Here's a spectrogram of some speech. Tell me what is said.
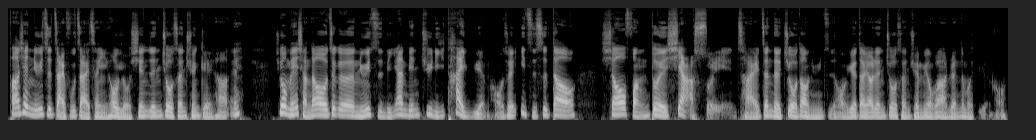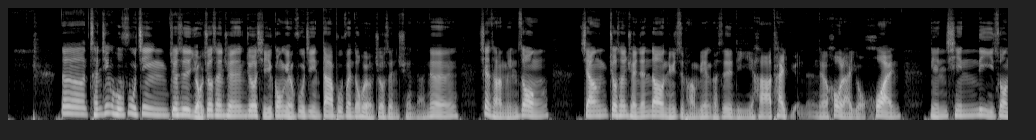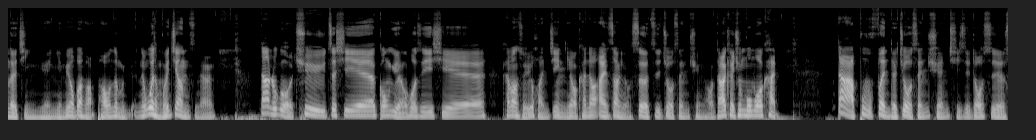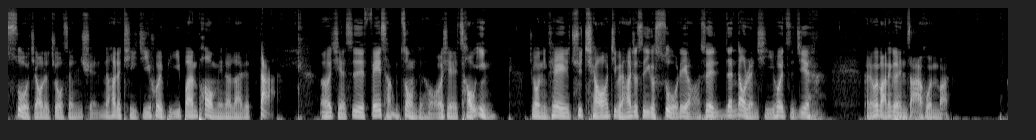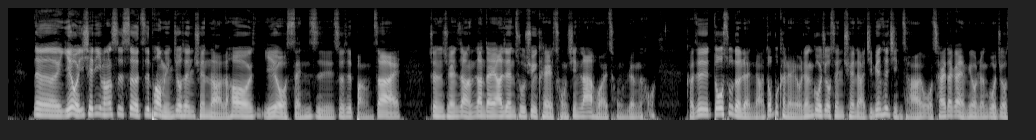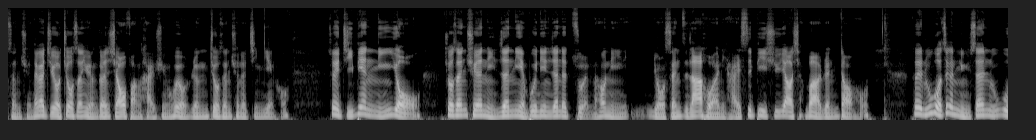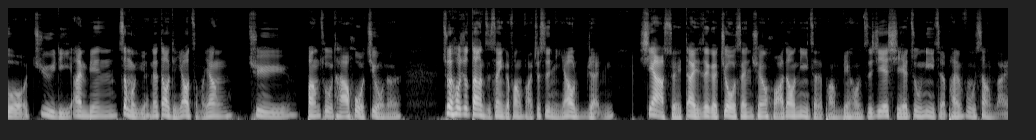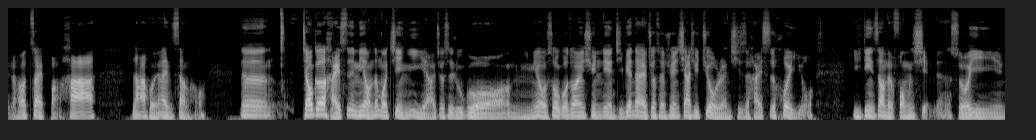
发现女子载浮载沉以后，有先扔救生圈给她，哎，结果没想到这个女子离岸边距离太远哦，所以一直是到消防队下水才真的救到女子哦，因为大家扔救生圈没有办法扔那么远哦。那澄清湖附近就是有救生圈，就其实公园附近大部分都会有救生圈的。那现场民众将救生圈扔到女子旁边，可是离她太远了。那后来有换年轻力壮的警员，也没有办法抛那么远。那为什么会这样子呢？大家如果去这些公园或是一些开放水域环境，你有看到岸上有设置救生圈哦，大家可以去摸摸看。大部分的救生圈其实都是塑胶的救生圈，那它的体积会比一般泡棉的来的大，而且是非常重的哦，而且超硬，就你可以去敲，基本上就是一个塑料啊，所以扔到人其实会直接 可能会把那个人砸昏吧。那也有一些地方是设置泡棉救生圈啦，然后也有绳子，就是绑在救生圈上，让大家扔出去可以重新拉回来重扔哦。可是多数的人呢都不可能有扔过救生圈的，即便是警察，我猜大概也没有扔过救生圈，大概只有救生员跟消防、海巡会有扔救生圈的经验哦。所以，即便你有救生圈，你扔你也不一定扔得准，然后你有绳子拉回来，你还是必须要想办法扔到哦。所以，如果这个女生如果距离岸边这么远，那到底要怎么样去帮助她获救呢？最后就当然只剩一个方法，就是你要人下水，带着这个救生圈滑到溺者的旁边，哦，直接协助溺者攀附上来，然后再把他拉回岸上，吼。那 焦哥还是没有那么建议啊，就是如果你没有受过专业训练，即便带着救生圈下去救人，其实还是会有一定上的风险的，所以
